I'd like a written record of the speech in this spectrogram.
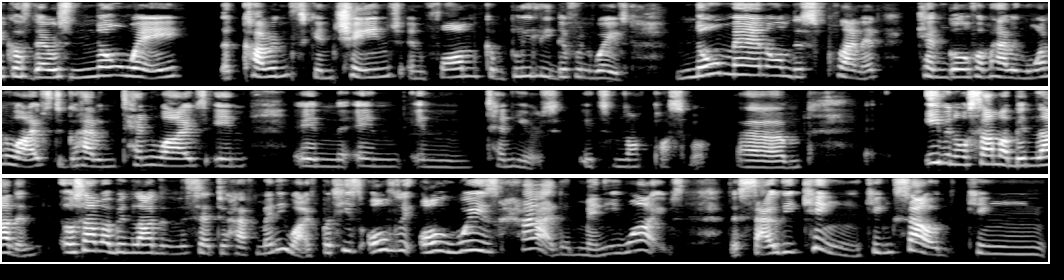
because there is no way the currents can change and form completely different waves. No man on this planet can go from having one wife to having ten wives in in in in ten years. It's not possible. Um, even Osama bin Laden. Osama bin Laden is said to have many wives, but he's always always had many wives. The Saudi king, King Saud, King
